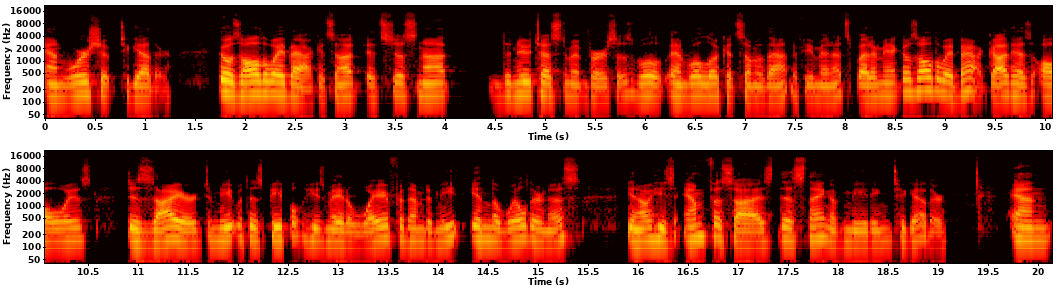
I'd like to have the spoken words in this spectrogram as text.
and worship together goes all the way back. It's not. It's just not the New Testament verses. We'll and we'll look at some of that in a few minutes. But I mean, it goes all the way back. God has always desired to meet with His people. He's made a way for them to meet in the wilderness. You know, He's emphasized this thing of meeting together. And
